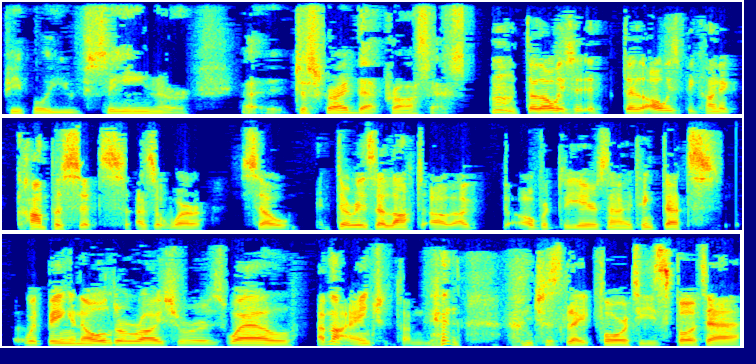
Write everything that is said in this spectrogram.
people you've seen or uh, describe that process? Mm, there'll always, there'll always be kind of composites, as it were. So there is a lot of, uh, over the years, and I think that's with being an older writer as well. I'm not ancient. I'm, I'm just late forties, but uh,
